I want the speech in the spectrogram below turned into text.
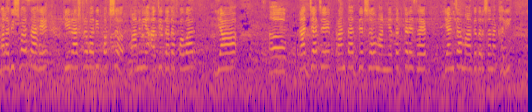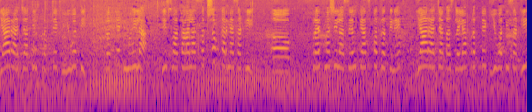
मला विश्वास आहे की राष्ट्रवादी पक्ष माननीय अजितदादा पवार या राज्याचे प्रांताध्यक्ष माननीय तटकरे साहेब यांच्या मार्गदर्शनाखाली या राज्यातील प्रत्येक युवती प्रत्येक महिला ही स्वतःला सक्षम करण्यासाठी प्रयत्नशील असेल त्याच पद्धतीने या राज्यात असलेल्या प्रत्येक युवतीसाठी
